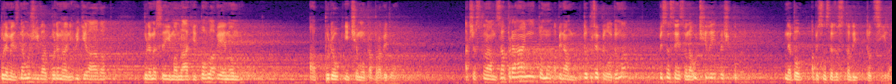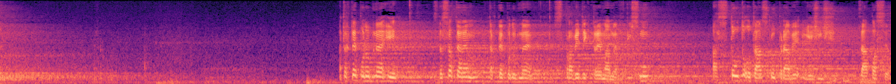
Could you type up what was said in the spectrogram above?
budeme je zneužívat, budeme na nich vydělávat, budeme se jim mlátit po hlavě jenom a budou k ničemu ta pravidla a často nám zabrání tomu, aby nám dobře bylo doma, aby jsme se něco naučili ve škole, nebo aby jsme se dostali do cíle. A tak to je podobné i s desaterem, tak to je podobné s pravidly, které máme v písmu. A s touto otázkou právě Ježíš zápasil.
